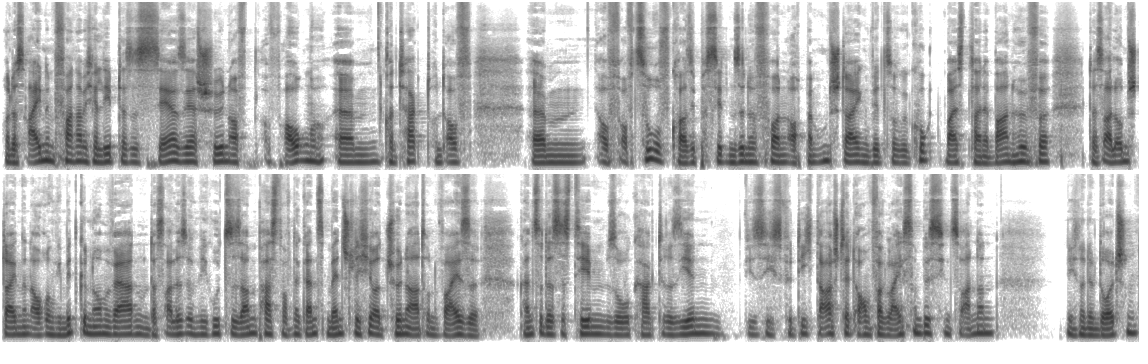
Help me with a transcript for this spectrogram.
Und aus eigenem Fahren habe ich erlebt, dass es sehr, sehr schön auf, auf Augenkontakt ähm, und auf ähm, auf, auf Zuruf quasi passiert im Sinne von, auch beim Umsteigen wird so geguckt, meist kleine Bahnhöfe, dass alle Umsteigenden auch irgendwie mitgenommen werden und dass alles irgendwie gut zusammenpasst auf eine ganz menschliche und schöne Art und Weise. Kannst du das System so charakterisieren, wie es sich für dich darstellt, auch im Vergleich so ein bisschen zu anderen, nicht nur dem deutschen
